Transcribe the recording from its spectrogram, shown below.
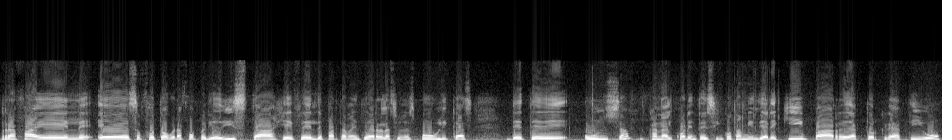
Rafael es fotógrafo, periodista, jefe del Departamento de Relaciones Públicas de TV UNSA, Canal 45 también de Arequipa, redactor creativo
